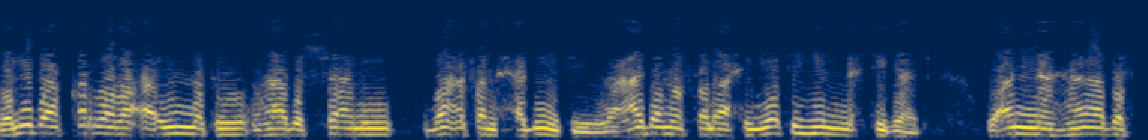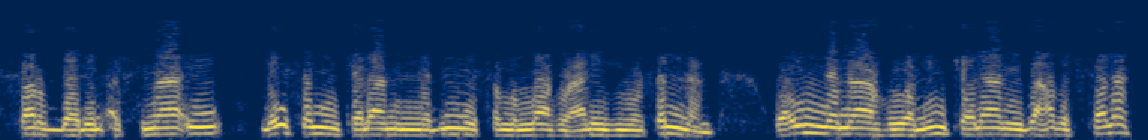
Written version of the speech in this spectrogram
ولذا قرر أئمة هذا الشأن ضعف الحديث وعدم صلاحيته للاحتجاج وأن هذا السرد للأسماء ليس من كلام النبي صلى الله عليه وسلم وإنما هو من كلام بعض السلف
